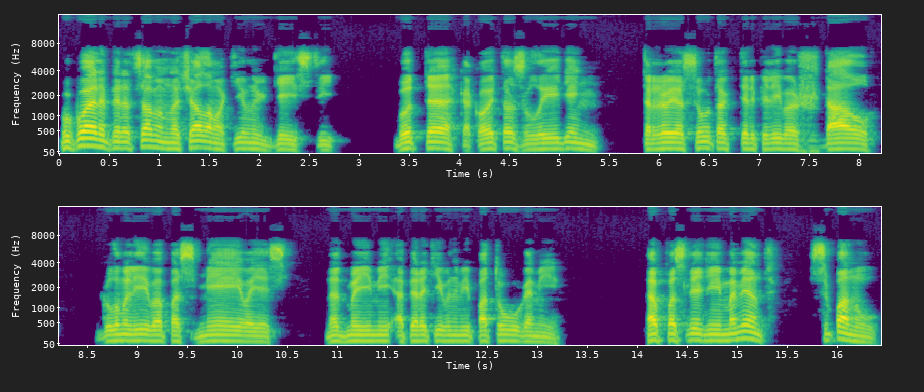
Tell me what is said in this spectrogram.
буквально перед самым началом активных действий, будто какой-то злый день трое суток терпеливо ждал, глумливо посмеиваясь над моими оперативными потугами, а в последний момент сыпанул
